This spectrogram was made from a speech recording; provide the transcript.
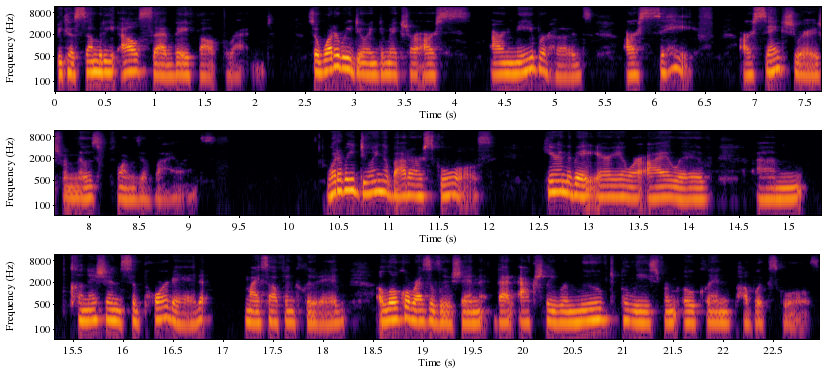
because somebody else said they felt threatened. So what are we doing to make sure our, our neighborhoods are safe, our sanctuaries from those forms of violence? What are we doing about our schools? Here in the Bay Area where I live, um, clinicians supported myself included, a local resolution that actually removed police from Oakland public schools.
